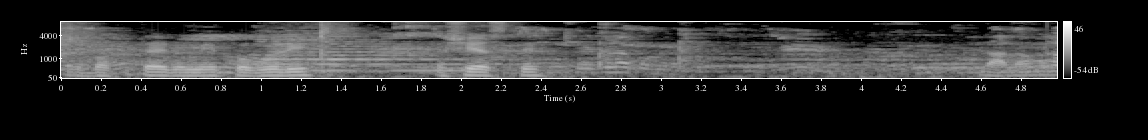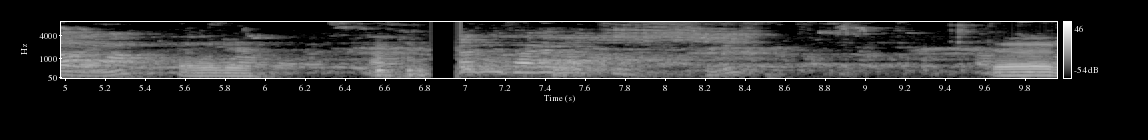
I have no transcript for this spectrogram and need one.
तर बघताय तुम्ही पगोली कशी असते. चांगली आहे. तर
